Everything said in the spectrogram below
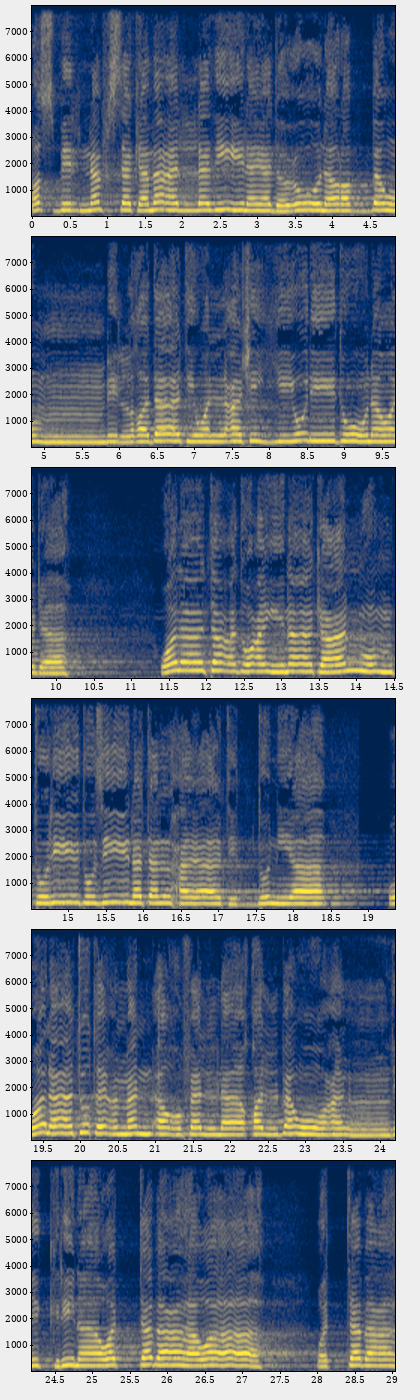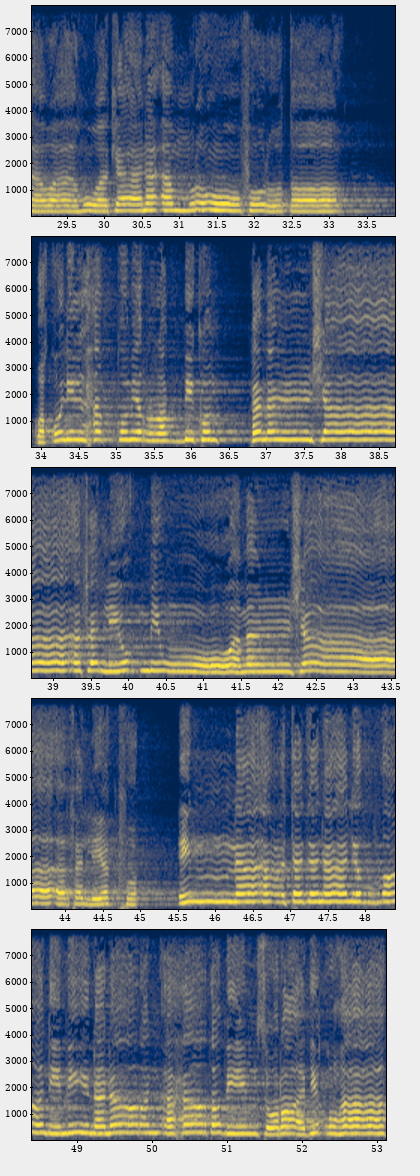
واصبر نفسك مع الذين يدعون ربهم بالغداة والعشي يريدون وجاه ولا تعد عيناك عنهم تريد زينة الحياة الدنيا. ولا تطع من أغفلنا قلبه عن ذكرنا واتبع هواه. واتبع هواه وكان أمره فرطا. وقل الحق من ربكم فمن شاء فليؤمن ومن شاء فليكفر. إنا أعتدنا للظالمين نارا أحاط بهم سرادقها.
